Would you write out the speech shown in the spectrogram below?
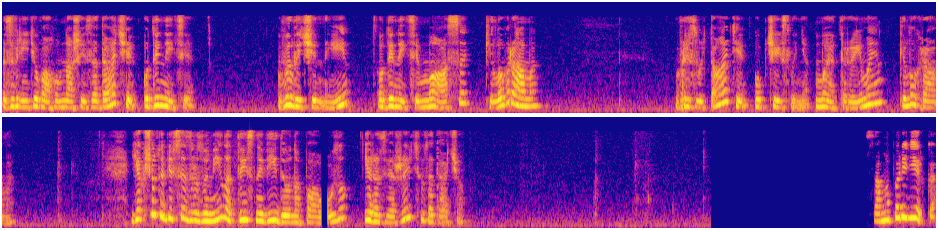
Зверніть увагу в нашій задачі одиниці величини, одиниці маси кілограми. В результаті обчислення ми отримаємо кілограми. Якщо тобі все зрозуміло, тисни відео на паузу і розв'яжи цю задачу. Самоперевірка.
